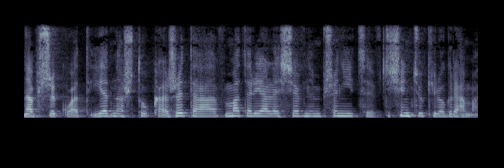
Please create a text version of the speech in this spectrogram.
na przykład jedna sztuka żyta w materiale siewnym pszenicy w 10 kg.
